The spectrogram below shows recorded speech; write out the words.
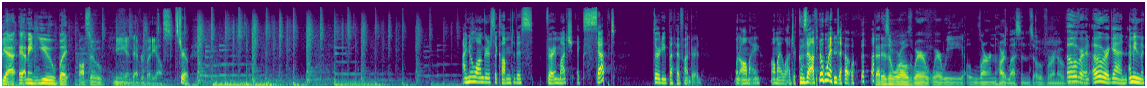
Yeah, I mean you, but also me and everybody else. it's true. I no longer succumb to this very much, except 30 by 500 when all my all my logic goes out the window. that is a world where where we learn hard lessons over and over. over and and over again. I mean, the,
